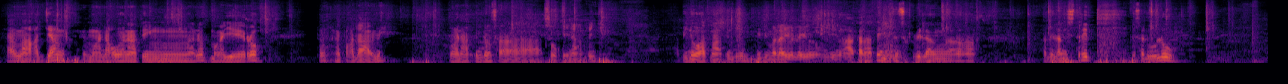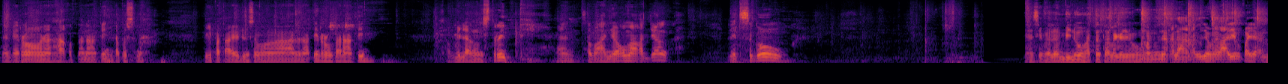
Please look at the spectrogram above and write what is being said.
Ah, mga kadyang, yung mga nakuha nating ano, mga yero. Ito, napakadami. Kuha natin doon sa suki natin. Binuhat natin doon. Medyo malayo-layo yung binuhatan natin. Dito sa kabilang ah, kabilang street. Dito sa dulo. Yan, pero nakakot na natin. Tapos na. Lipat tayo doon sa mga ano natin, ruta natin. Sa kabilang street. Yan, samahan niyo ako mga kadyang. Let's go! Yan si Madam, binuhat na talaga yung ano niya, kalakal niya, malayo pa yan.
